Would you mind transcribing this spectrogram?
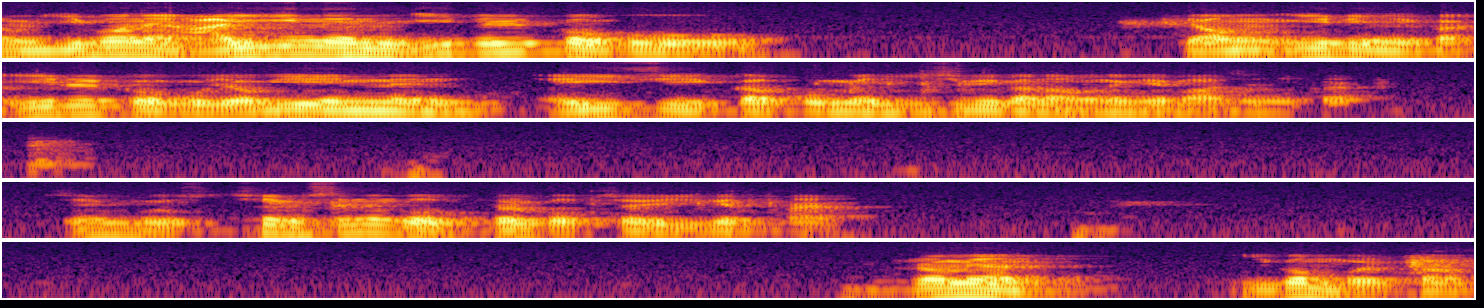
그럼 이번에 i는 1일 거고 0, 1이니까 1일 거고 여기 있는 ag 값 보면 22가 나오는 게 맞으니까 이제 뭐 스팀 쓰는 거 별거 없어요. 이게 다야. 그러면 이건 뭘까?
